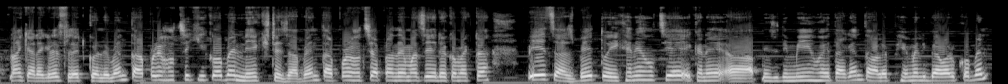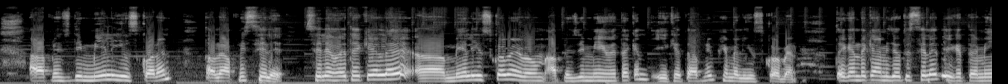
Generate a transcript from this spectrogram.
আপনার ক্যাটাগরি সিলেক্ট করে নেবেন। তারপরে হচ্ছে কি করবেন? নেক্সটে যাবেন। তারপরে হচ্ছে আপনাদের মাঝে এরকম একটা পেজ আসবে। তো এখানে হচ্ছে, এখানে আপনি যদি মেয়ে হয়ে থাকেন, তাহলে ফ্যামিলি ব্যবহার করবেন। আর আপনি যদি মেল ইউজ করেন, তাহলে আপনি ছেলে। ছেলে হয়ে থাকলে মেল ইউজ করবেন এবং আপনি যদি মেয়ে হয়ে থাকেন, এই ক্ষেত্রে আপনি ফিমেল ইউজ করবেন। তো এখান থেকে আমি যেহেতু ছেলে, তো এই ক্ষেত্রে আমি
